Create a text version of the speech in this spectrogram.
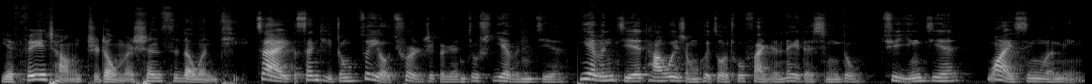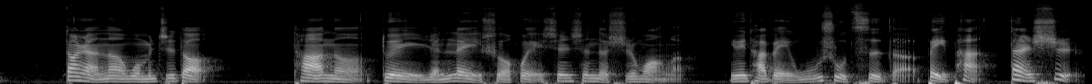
也非常值得我们深思的问题。在《三体》中最有趣的这个人就是叶文洁。叶文洁他为什么会做出反人类的行动，去迎接外星文明？当然了，我们知道他呢对人类社会深深的失望了，因为他被无数次的背叛。但是。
